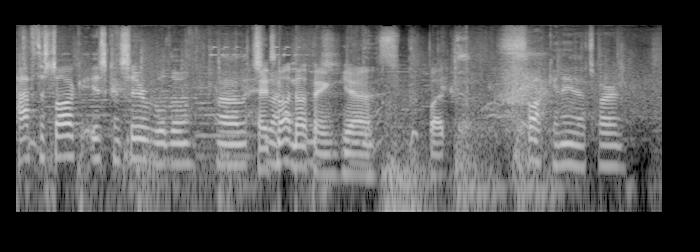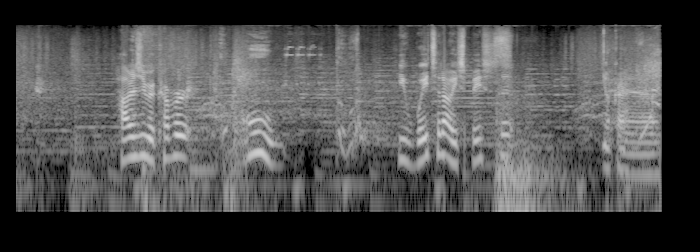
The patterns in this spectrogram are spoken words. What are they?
Half the stock is considerable, though. Uh, it's not happens. nothing. Yeah, but Fucking A, that's hard. How does he recover? Oh. He waits it out, he spaces it. Okay. yeah,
